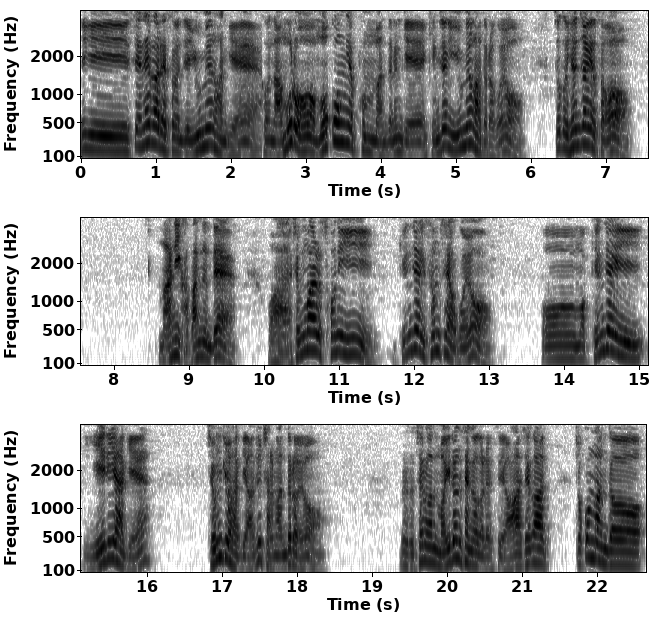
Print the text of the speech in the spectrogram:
여기 세네갈에서 이제 유명한 게 그 나무로 목공예품 만드는 게 굉장히 유명하더라고요. 저도 현장에서 많이 가봤는데, 와, 정말 손이 굉장히 섬세하고요. 어, 막 굉장히 예리하게, 정교하게 아주 잘 만들어요. 그래서 저는 뭐 이런 생각을 했어요. 아, 제가 조금만 더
